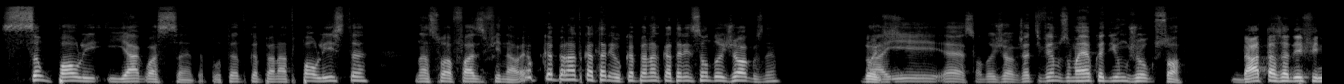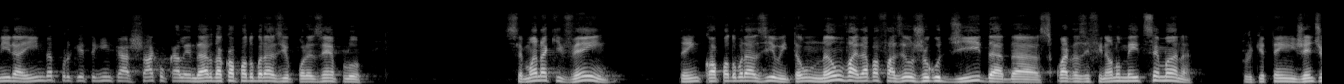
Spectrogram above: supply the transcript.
São Paulo e Água Santa. Portanto, Campeonato Paulista na sua fase final. É o Campeonato Catarinense. O Campeonato Catarinense são dois jogos, né? Dois. Aí, é, são dois jogos. Já tivemos uma época de um jogo só. Datas a definir ainda, porque tem que encaixar com o calendário da Copa do Brasil. Por exemplo, Semana que vem tem Copa do Brasil, então não vai dar para fazer o jogo de ida das quartas de final no meio de semana. Porque tem gente,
